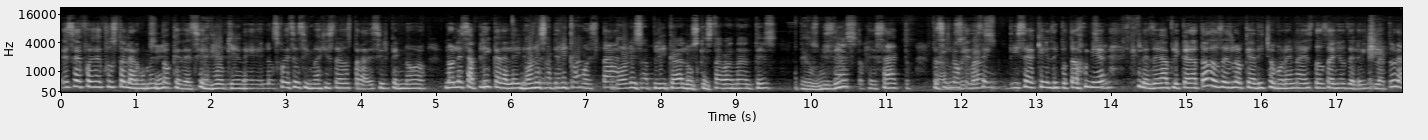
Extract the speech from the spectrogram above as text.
Ese fue justo el argumento Sí, que decían ¿que dio quién? eh, los jueces y magistrados para decir que no, no les aplica la ley de No les estabilidad aplica, como está. no les aplica a los que estaban antes de 2010. Exacto, exacto. Pues A es lo que dicen- dice aquí el diputado Mier, les debe aplicar a todos. Es lo que ha dicho Morena estos años de legislatura.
